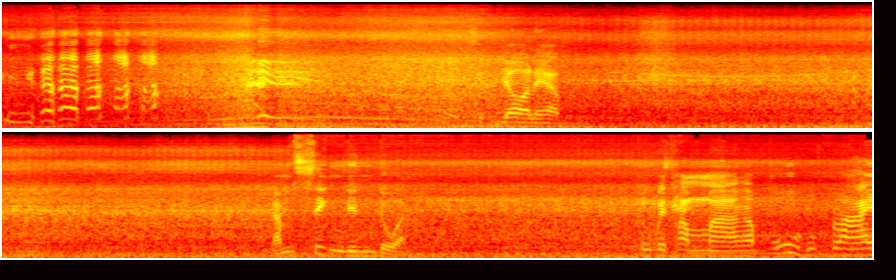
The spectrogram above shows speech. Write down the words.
งสุดยอดเลยครับน้ำซิ่งดินด่วน เพิ่งไปทำมาครับอู้ดูปลาย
